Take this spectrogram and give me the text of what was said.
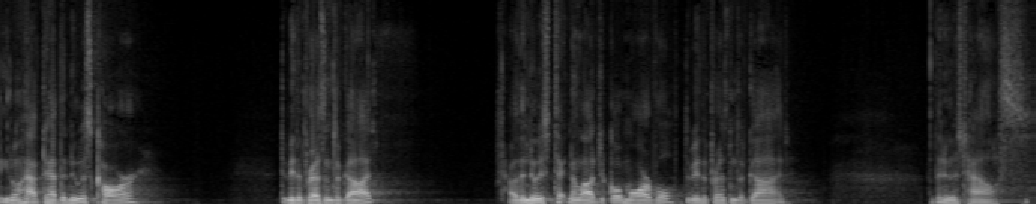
You don't have to have the newest car to be the presence of God, or the newest technological marvel to be in the presence of God, or the newest house,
